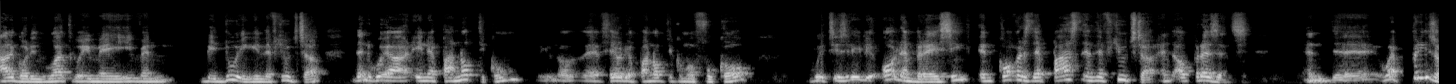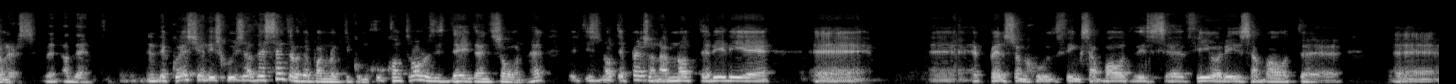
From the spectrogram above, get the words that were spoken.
algorithms what we may even be doing in the future, then we are in a panopticon, you know, the theory of panopticon of Foucault, which is really all embracing and covers the past and the future and our presence. And uh, we're prisoners at the end. And the question is who is at the center of the panopticon, who controls this data and so on. Eh? It is not a person. I'm not really a, a, a person who thinks about these uh, theories about uh, uh,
